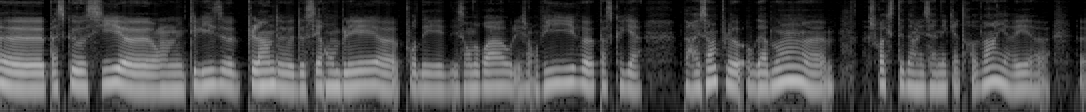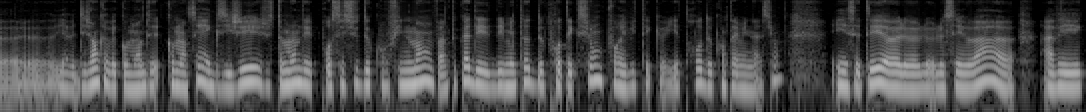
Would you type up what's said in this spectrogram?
Euh, parce que aussi on utilise plein de, ces remblais pour des, des, endroits où les gens vivent parce qu'il y a par exemple, au Gabon, euh, je crois que c'était dans les années 80, il y avait, euh, euh, il y avait des gens qui avaient commencé à exiger justement des processus de confinement, enfin en tout cas des, méthodes de protection pour éviter qu'il y ait trop de contamination. Et c'était le, CEA avait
